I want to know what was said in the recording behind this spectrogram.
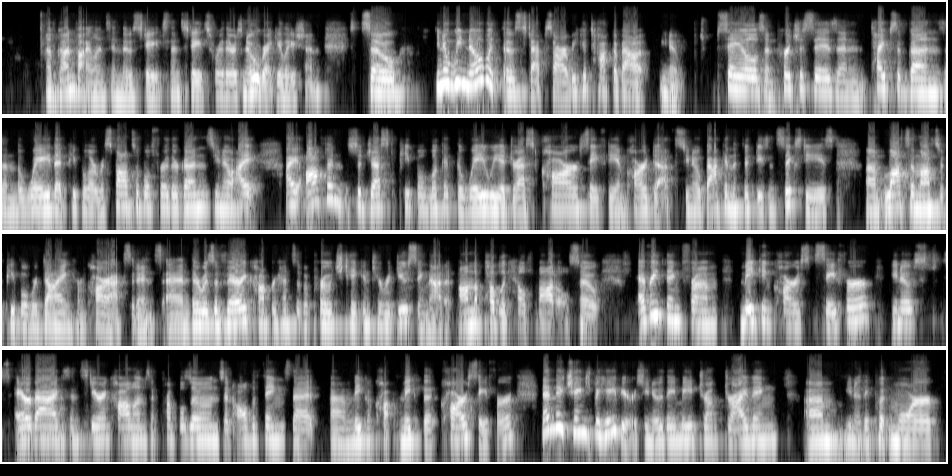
of gun violence in those states than states where there's no regulation. So, you know, we know what those steps are. We could talk about, you know, sales and purchases and types of guns and the way that people are responsible for their guns you know i i often suggest people look at the way we addressed car safety and car deaths. You know back in the 50s and 60s um, lots and lots of people were dying from car accidents. And there was a very comprehensive approach taken to reducing that on the public health model. So everything from making cars safer, you know, airbags and steering columns and crumple zones and all the things that um, make a car, make the car safer. Then they changed behaviors. You know, they made drunk driving. Um, you know, they put more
